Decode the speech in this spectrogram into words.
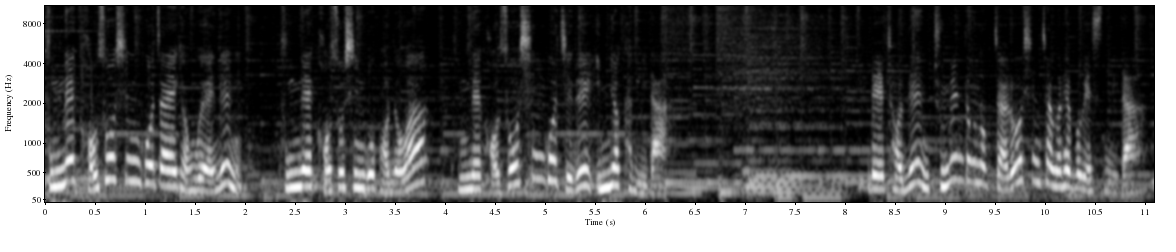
국내 거소 신고자의 경우에는 국내 거소 신고 번호와 국내 거소 신고지를 입력합니다. 네, 저는 주민등록자로 신청을 해보겠습니다.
